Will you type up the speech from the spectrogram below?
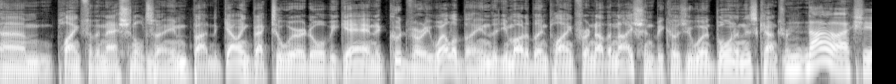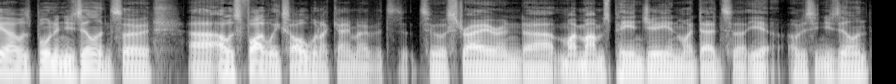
um, playing for the national Mm. team, but going back to where it all began, it could very well have been that you might have been playing for another nation because you weren't born in this country. No, actually, I was born in New Zealand, so uh, I was five weeks old when I came over to, to Australia, and uh, my mum's PNG and my dad's uh, yeah, obviously New Zealand.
